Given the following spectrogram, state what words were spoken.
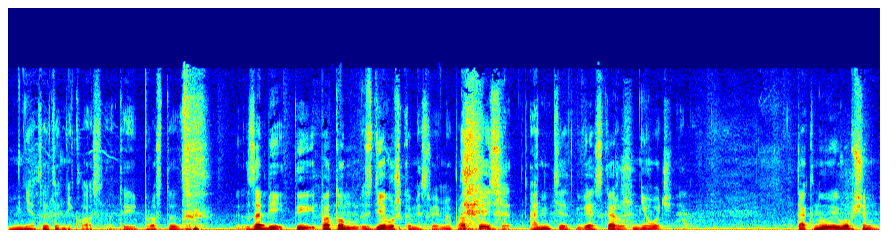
Нет, это не классно. Ты просто забей. Ты потом с девушками своими пообщайся, они тебе скажут не очень. Так, ну и в общем,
